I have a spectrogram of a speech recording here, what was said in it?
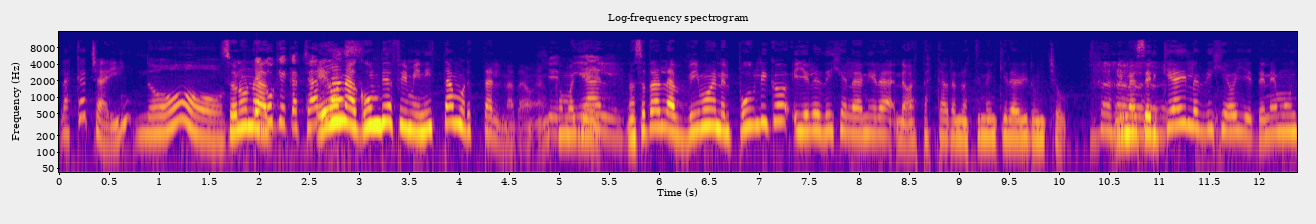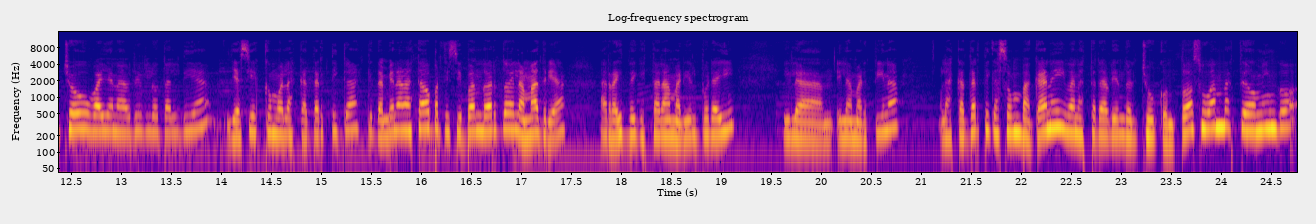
¿Las cachai? No. Son una, ¿Tengo que cacharlas? Es una cumbia feminista mortal, Nata. Como que nosotras las vimos en el público y yo les dije a la Daniela, no, estas cabras nos tienen que ir a abrir un show. Y me acerqué y les dije, oye, tenemos un show, vayan a abrirlo tal día. Y así es como las catárticas, que también han estado participando harto de la matria, a raíz de que está la Mariel por ahí y la, y la Martina. Las catárticas son bacanes y van a estar abriendo el show con toda su banda este domingo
